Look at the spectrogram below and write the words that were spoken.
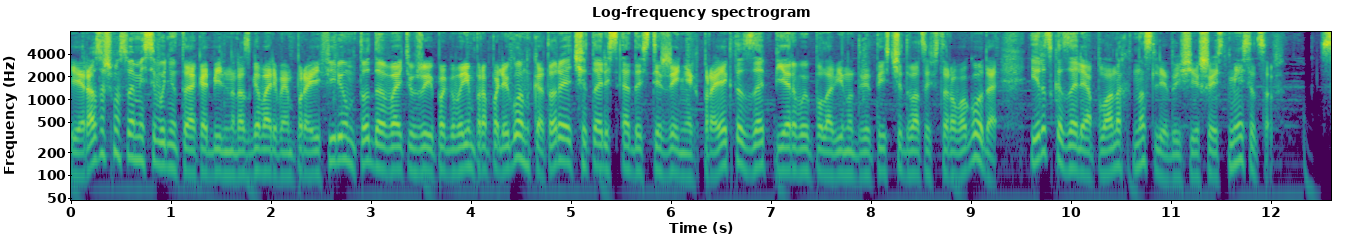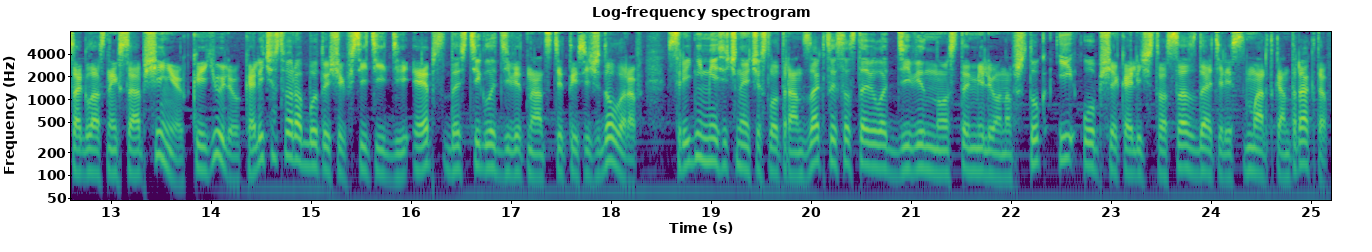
И раз уж мы с вами сегодня так обильно разговариваем про эфириум, то давайте уже и поговорим про полигон, которые отчитались о достижениях проекта за первую половину 2022 года и рассказали о планах на следующие 6 месяцев. Согласно их сообщению, к июлю количество работающих в сети D-Apps достигло 19 тысяч долларов, среднемесячное число транзакций составило 90 миллионов штук и общее количество создателей смарт-контрактов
